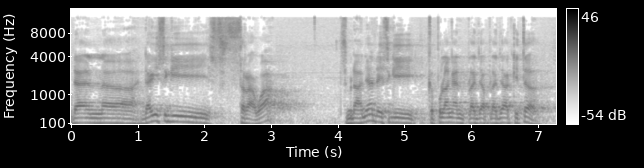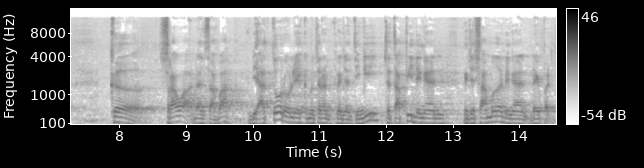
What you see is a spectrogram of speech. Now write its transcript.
Dan uh, dari segi Sarawak sebenarnya dari segi kepulangan pelajar-pelajar kita ke Sarawak dan Sabah diatur oleh Kementerian Pengajian Tinggi tetapi dengan kerjasama dengan daripada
